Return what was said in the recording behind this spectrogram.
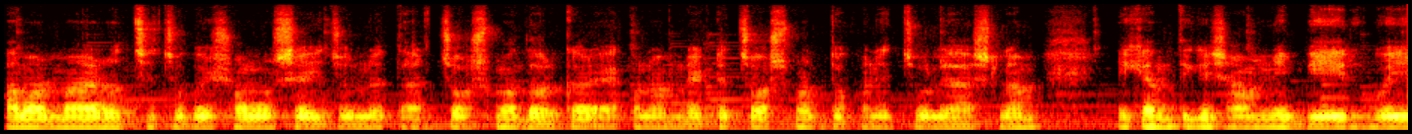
আমার মার হচ্ছে চোখের সমস্যা, এই জন্য তার চশমা দরকার। এখন আমরা একটা চশমার দোকানে চলে আসলাম। এখান থেকে সামনে বের হয়ে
